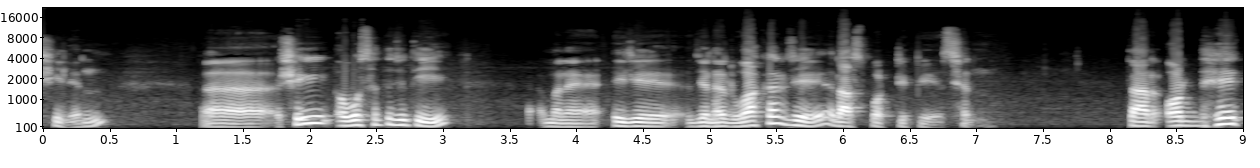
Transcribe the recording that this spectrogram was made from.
ছিলেন সেই অবস্থাতে যদি মানে এই যে জেনারেল ওয়াকার যে রাজপথটি পেয়েছেন, তার অর্ধেক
